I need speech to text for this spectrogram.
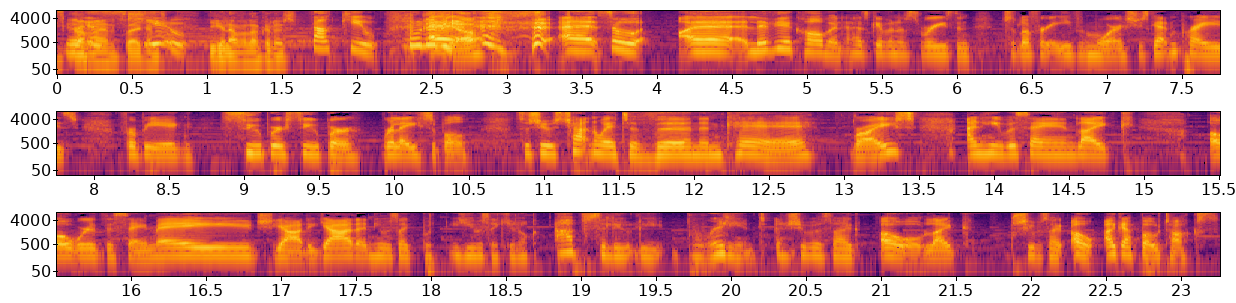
Instagram Yeah. in a second. cute. You can have a look at it. felt cute. Olivia. Uh, uh, so uh, Olivia Colman has given us reason to love her even more. She's getting praised for being super, super relatable. So she was chatting away to Vernon Kay, right? And he was saying like, "Oh, we're the same age, yada yada." And he was like, "But he was like, you look absolutely brilliant." And she was like, "Oh, like." She was like, "Oh, I get Botox,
